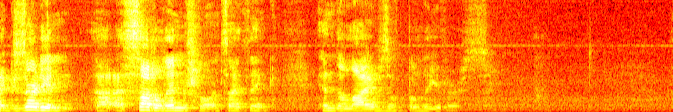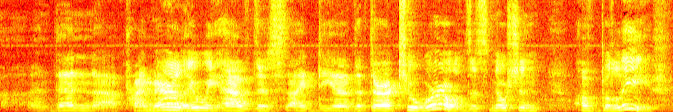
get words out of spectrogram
exerting a subtle influence, I think, in the lives of believers then uh, primarily we have this idea that there are two worlds, this notion of belief.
